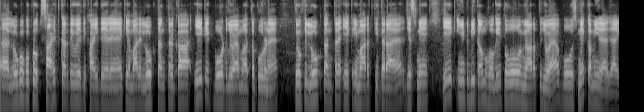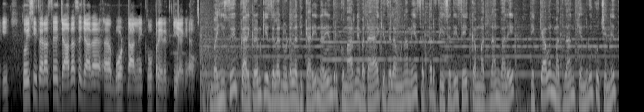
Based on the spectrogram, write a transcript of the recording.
लोगों को प्रोत्साहित करते हुए दिखाई दे रहे हैं कि हमारे लोकतंत्र का एक एक वोट जो है महत्वपूर्ण है। क्योंकि लोकतंत्र एक इमारत की तरह है, जिसमें एक ईंट भी कम होगी तो वो इमारत जो है, वो उसमें कमी रह जाएगी। तो इसी तरह से ज़्यादा से ज़्यादा वोट डालने को प्रेरित किया गया है। वहीं स्वीप कार्यक्रम के जिला नोडल अधिकारी नरेंद्र कुमार ने बताया कि जिला ऊना में 70 फ़ीसदी से कम मतदान वाले इक्यावन मतदान केंद्रों को चिन्हित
